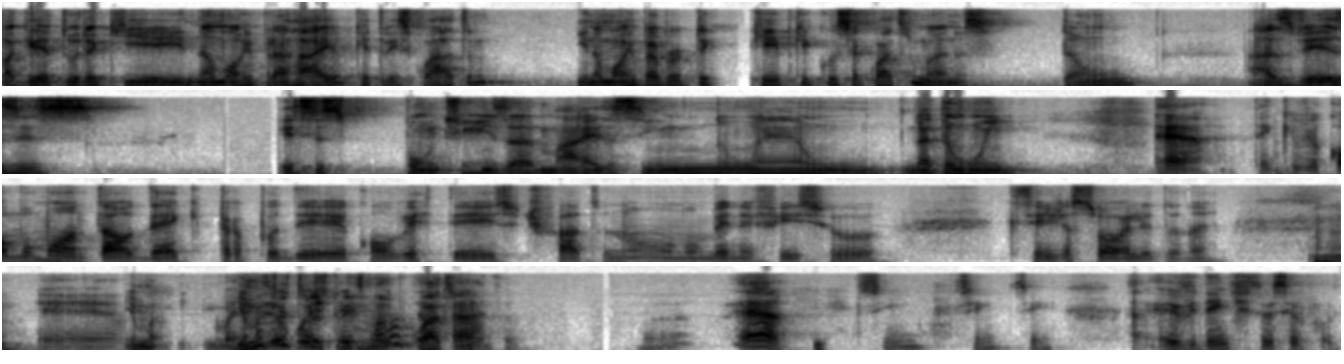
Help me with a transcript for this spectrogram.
uma, criatura que não morre para raio, porque é 3-4, e não morre pra Birthday porque custa 4 manas. Então, às vezes, esses pontinhos a mais, assim, não é, um, não é tão ruim. É, tem que ver como montar o deck para poder converter isso de fato num, num, benefício que seja sólido, né? Uhum. É, e uma, mas e uma eu gostei muito 4, né? É, sim, sim, sim. É evidente se você for.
